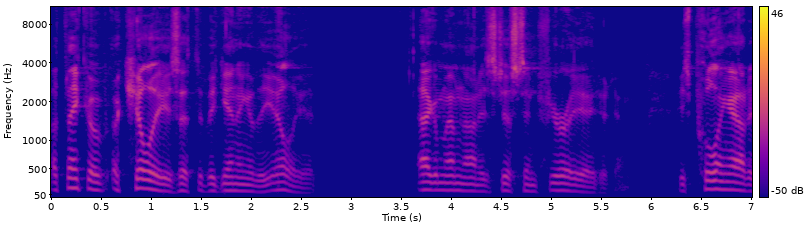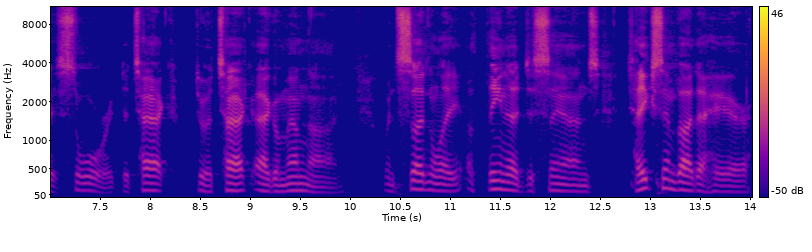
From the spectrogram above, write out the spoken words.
I think of Achilles at the beginning of the Iliad. Agamemnon has just infuriated him. He's pulling out his sword to attack, to attack Agamemnon when suddenly Athena descends, takes him by the hair,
